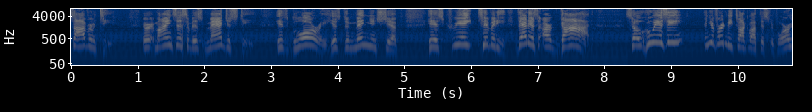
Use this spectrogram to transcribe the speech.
sovereignty. It reminds us of His majesty, His glory, His dominionship, His creativity. That is our God. So, who is He? And you've heard me talk about this before.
